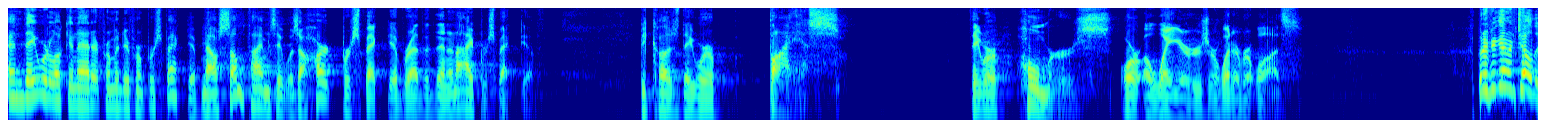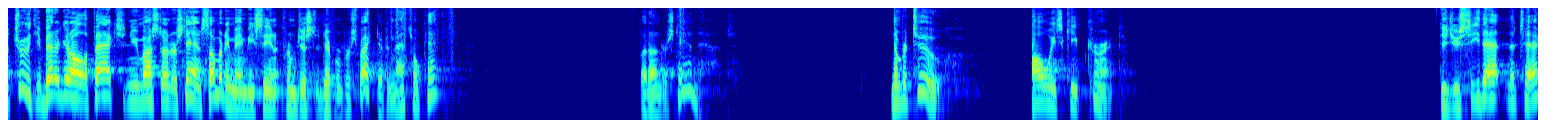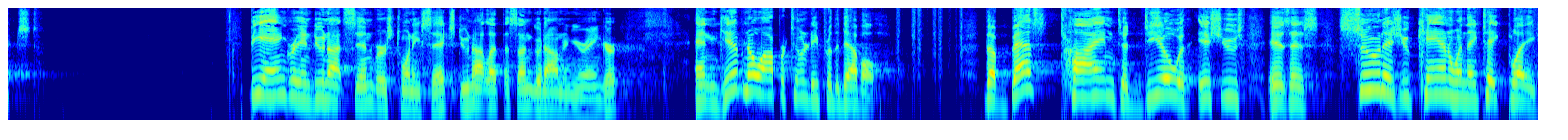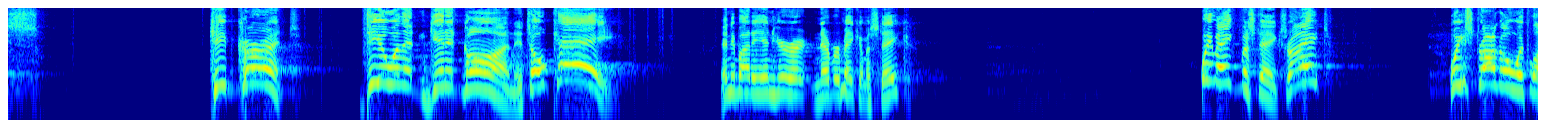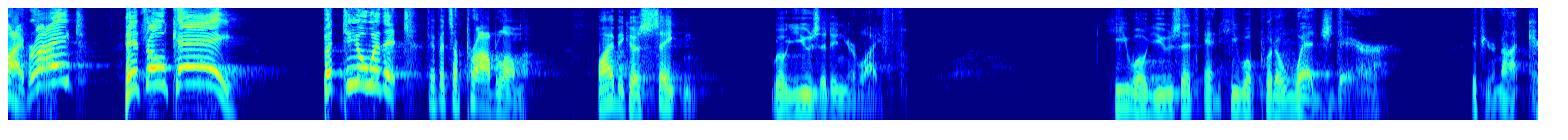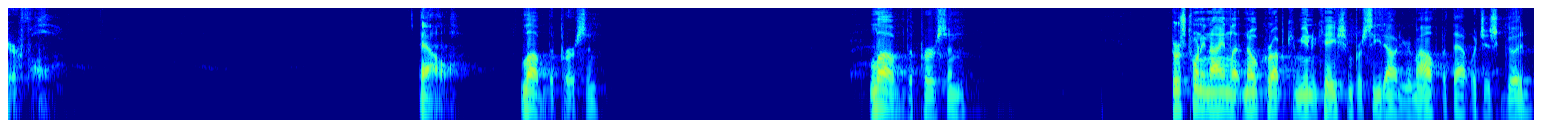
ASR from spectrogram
And they were looking at it from a different perspective. Now, sometimes it was a heart perspective rather than an eye perspective because they were biased. They were homers or awayers or whatever it was. But if you're going to tell the truth, you better get all the facts and you must understand somebody may be seeing it from just a different perspective, and that's okay. But understand that. Number two, always keep current. Did you see that in the text? Be angry and do not sin, verse 26. Do not let the sun go down in your anger. And give no opportunity for the devil. The best time to deal with issues is as soon as you can when they take place. Keep current. Deal with it and get it gone. It's okay. Anybody in here never make a mistake? We make mistakes, right? We struggle with life, right? It's okay. But deal with it if it's a problem. Why? Because Satan will use it in your life. He will use it and he will put a wedge there if you're not careful. L. Love the person. Love the person. Verse 29 Let no corrupt communication proceed out of your mouth, but that which is good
